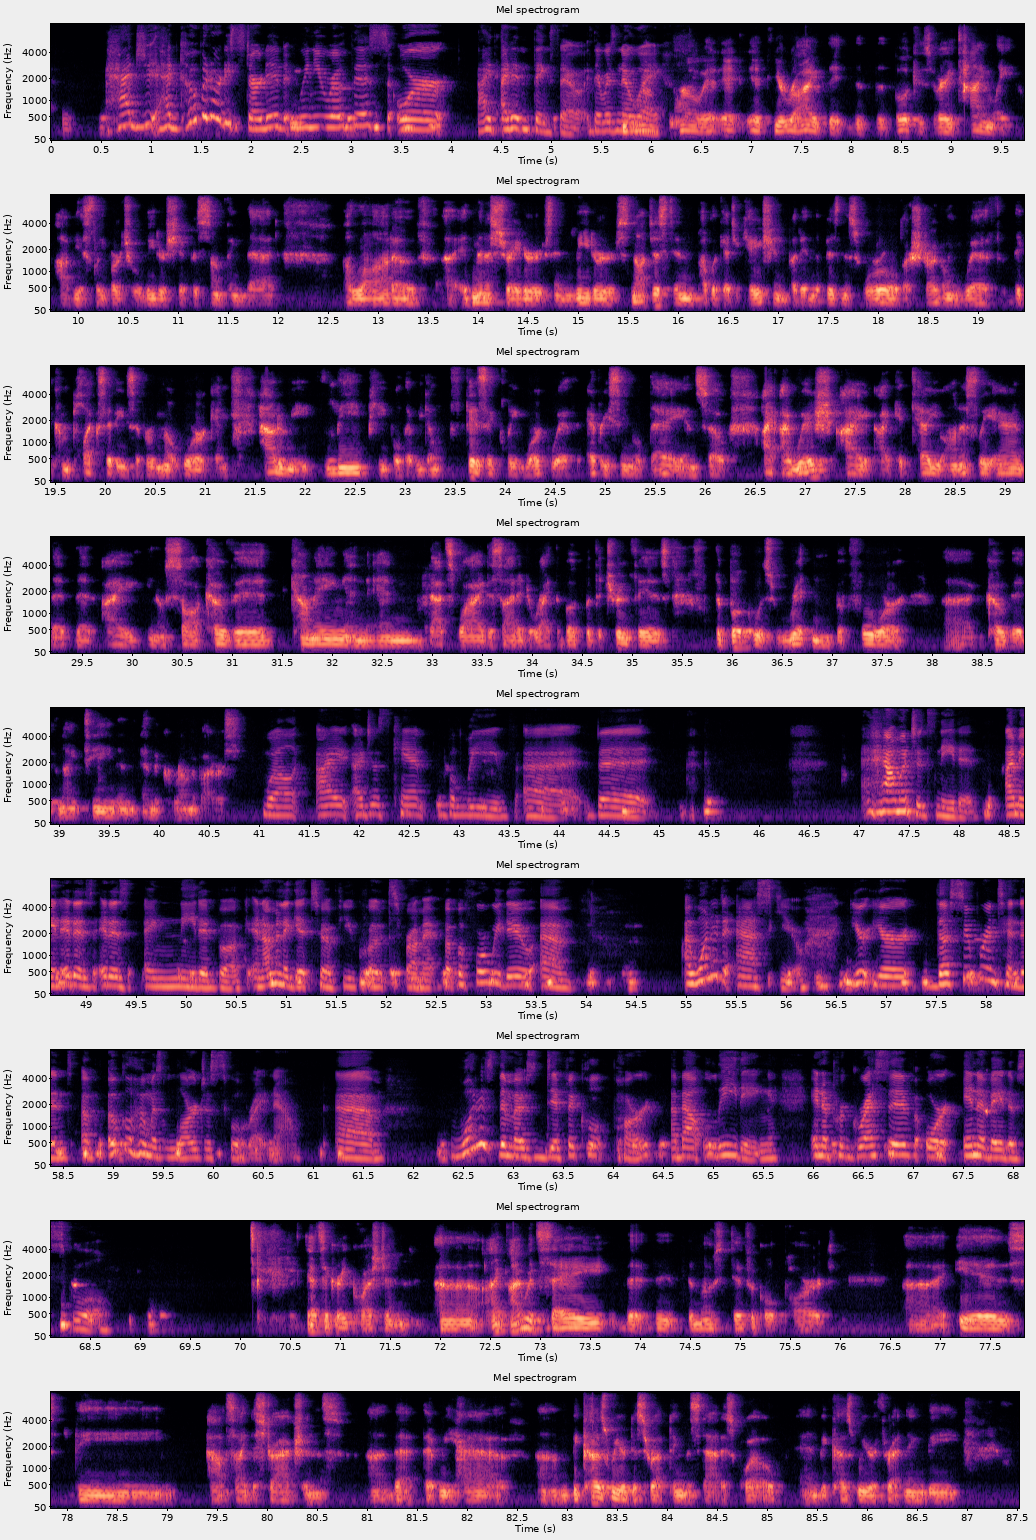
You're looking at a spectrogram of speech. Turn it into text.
had you had COVID already started when you wrote this, or I, I didn't think so. There was no way. No, it, it, it you're right. The, the, the book is very timely. Obviously, virtual leadership is something that a lot of uh, administrators and leaders, not just in public education, but in the business world, are struggling with the complexities of remote work and how do we lead people that we don't physically work with every single day. And so I, I wish I, I could tell you honestly, Aaron, that, that I you know saw COVID coming and, and that's why I decided to write the book. But the truth is, the book was written before uh, COVID 19 and, and the coronavirus. Well, I I just can't believe uh, the how much it's needed. I mean, it is it is a needed book, and I'm going to get to a few quotes from it. But before we do, um, I wanted to ask you: you're you're the superintendent of Oklahoma's largest school right now. Um, what is the most difficult part about leading in a progressive or innovative school? That's a great question. Uh, I, I, would say that the, the most difficult part uh, is the outside distractions uh, that that we have um, because we are disrupting the status quo and because we are threatening the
